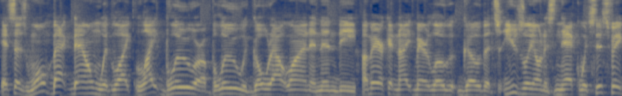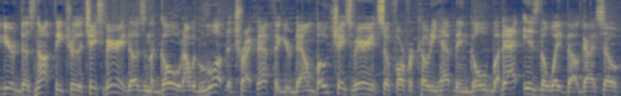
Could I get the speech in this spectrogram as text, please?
It says won't back down with like light blue or a blue with gold outline and then the American Nightmare logo that's usually on his neck, which this figure does not feature. The Chase variant does in the gold. I would love to track that figure down. Both Chase variants so far for Cody have been gold, but that is the weight belt, guys. So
